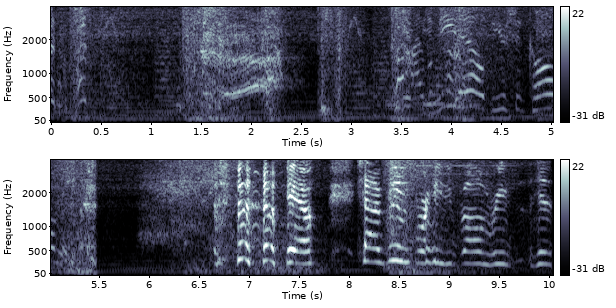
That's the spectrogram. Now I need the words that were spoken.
If you need help, you should call me. yeah, trying to beat him before he um re his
